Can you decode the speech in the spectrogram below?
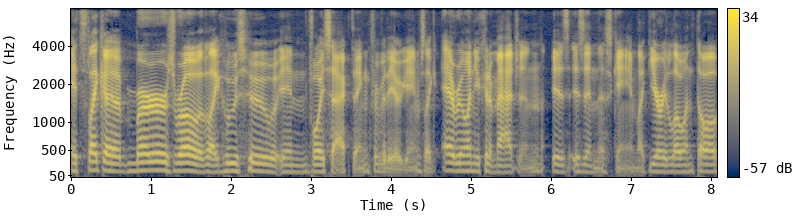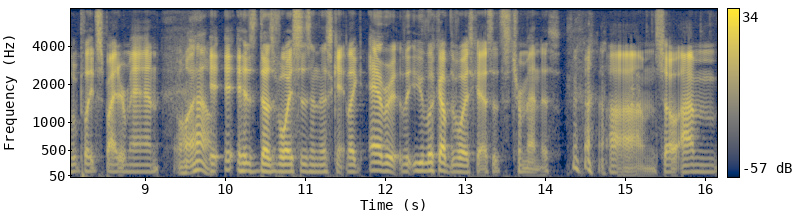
it's like a murderer's row of like who's who in voice acting for video games. Like everyone you could imagine is is in this game. Like Yuri Lowenthal, who played Spider Man, Wow. is does voices in this game. Like every you look up the voice cast, it's tremendous. um, so I'm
